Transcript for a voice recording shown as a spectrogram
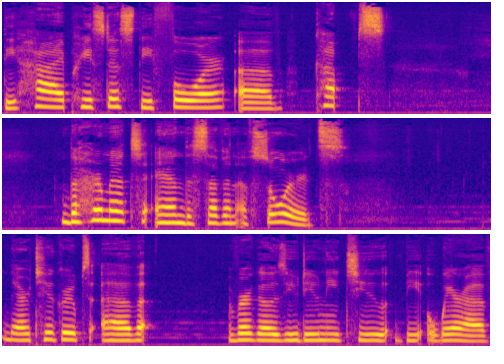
the High Priestess, the Four of The Hermit, and the Seven of Swords. There are two groups of Virgos you do need to be aware of.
